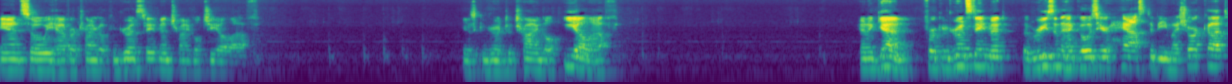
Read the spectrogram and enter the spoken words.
And so we have our triangle congruent statement, triangle GLF is congruent to triangle ELF. And again, for a congruent statement, the reason that goes here has to be my shortcut.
